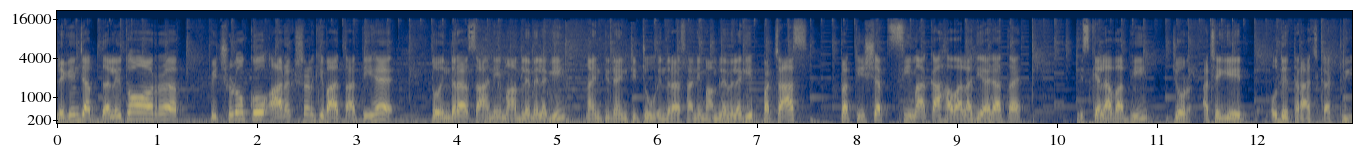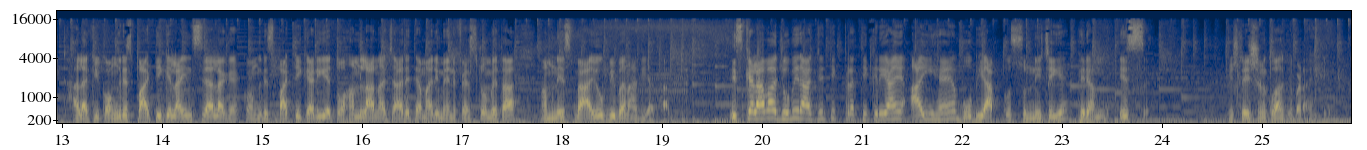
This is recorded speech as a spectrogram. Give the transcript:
लेकिन जब दलितों और पिछड़ों को आरक्षण की बात आती है तो इंदिरा साहनी मामले में लगी 1992 इंदिरा साहनी मामले में लगी 50 प्रतिशत सीमा का हवाला दिया जाता है। इसके अलावा भी जो अच्छा ये उदित राज का ट्वीट, हालाँकि कांग्रेस पार्टी के लाइन से अलग है, कांग्रेस पार्टी कह रही है तो हम लाना चाह रहे थे, हमारी मैनिफेस्टो में था, हमने इसमें आयोग भी बना दिया था। इसके अलावा जो भी राजनीतिक प्रतिक्रियाएँ आई हैं, वो भी आपको सुननी चाहिए, फिर हम इस विश्लेषण को आगे बढ़ाएँगे।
